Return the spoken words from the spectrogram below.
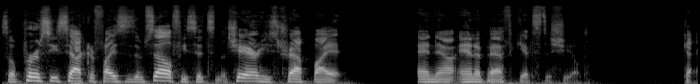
So Percy sacrifices himself. He sits in the chair. He's trapped by it, and now Annabeth gets the shield. Okay,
